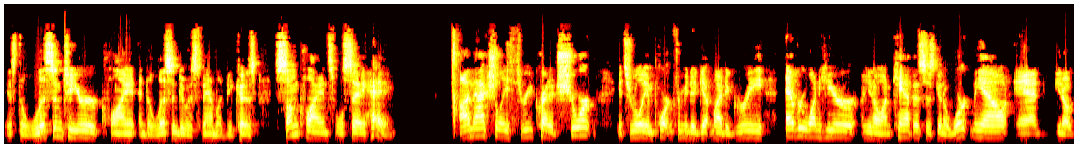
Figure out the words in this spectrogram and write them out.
is to listen to your client and to listen to his family because some clients will say hey I'm actually three credits short. It's really important for me to get my degree. Everyone here, you know, on campus is going to work me out and, you know,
